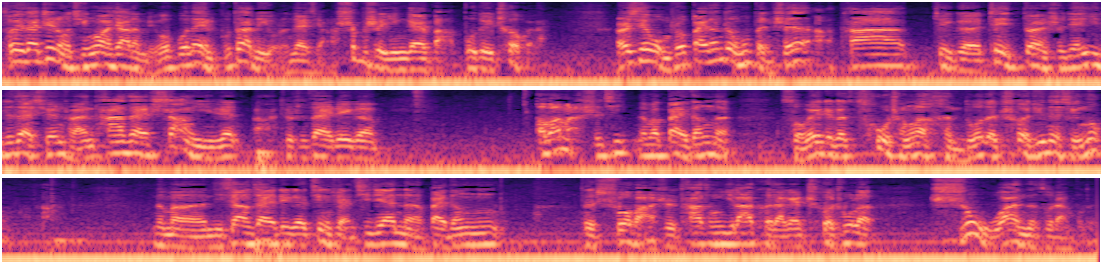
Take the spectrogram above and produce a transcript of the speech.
所以在这种情况下呢，美国国内不断的有人在讲，是不是应该把部队撤回来？而且我们说拜登政府本身啊，他这个这段时间一直在宣传，他在上一任啊，就是在这个奥巴马时期，那么拜登呢所谓这个促成了很多的撤军的行动啊。那么，你像在这个竞选期间呢，拜登的说法是他从伊拉克大概撤出了十五万的作战部队，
